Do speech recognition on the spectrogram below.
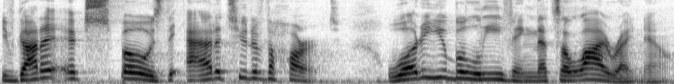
You've got to expose the attitude of the heart. What are you believing that's a lie right now?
